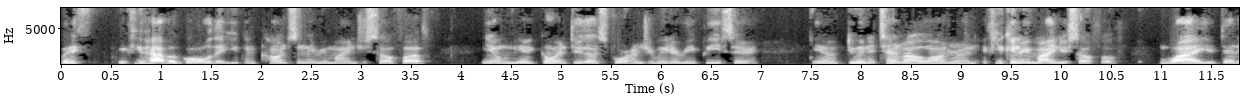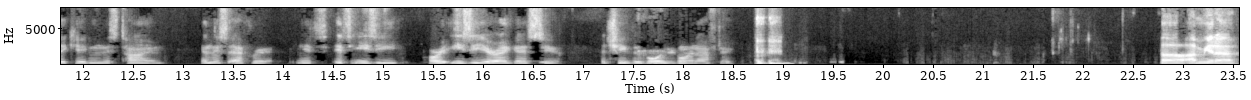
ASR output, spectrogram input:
but if if you have a goal that you can constantly remind yourself of, you know when you're going through those 400 meter repeats or you know doing a 10 mile long run, if you can remind yourself of why you're dedicating this time and this effort, it's it's easy or easier, I guess, to achieve the goal you're going after. Uh, I'm gonna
